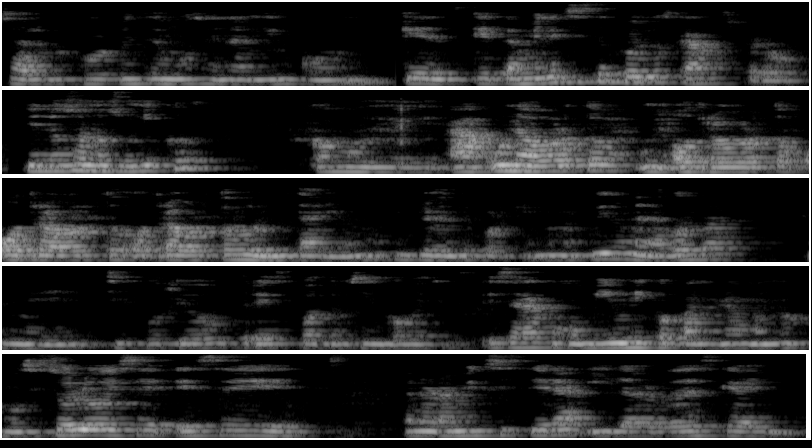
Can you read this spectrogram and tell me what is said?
O sea, a lo mejor pensemos en alguien con, que, que también existen pues los casos, pero que no son los únicos, como de, ah, un aborto, otro aborto, otro aborto, otro aborto voluntario, ¿no? Simplemente porque no me cuido, me da hueva, se me chispoteó tres, cuatro, cinco veces. Ese era como mi único panorama, ¿no? Como si solo ese, ese panorama existiera y la verdad es que hay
